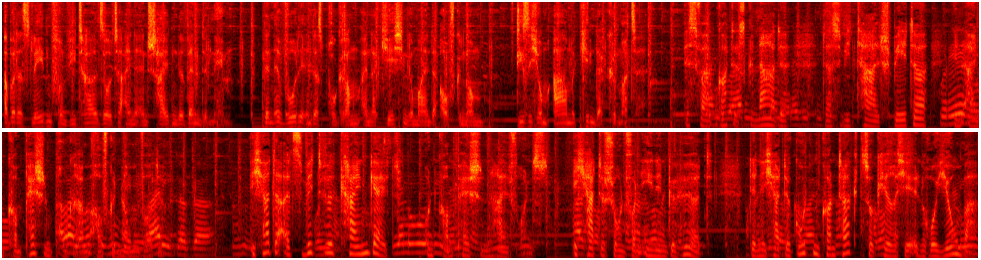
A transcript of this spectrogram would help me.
Aber das Leben von Vital sollte eine entscheidende Wende nehmen, denn er wurde in das Programm einer Kirchengemeinde aufgenommen, die sich um arme Kinder kümmerte. Es war Gottes Gnade, dass Vital später in ein Compassion-Programm aufgenommen wurde. Ich hatte als Witwe kein Geld und Compassion half uns. Ich hatte schon von ihnen gehört, denn ich hatte guten Kontakt zur Kirche in Ruyumba,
